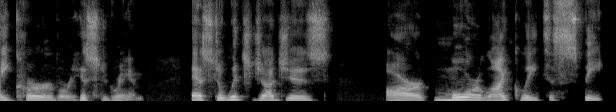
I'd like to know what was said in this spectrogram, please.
a curve or a histogram as to which judges are more likely to speak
